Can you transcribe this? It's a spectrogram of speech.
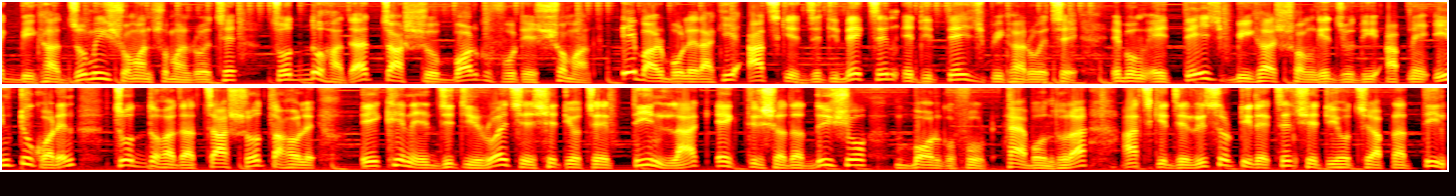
এক বিঘা জমি সমান সমান রয়েছে চোদ্দ হাজার চারশো বর্গ ফুটের সমান। এবার বলে রাখি, আজকে যেটি দেখছেন, এটি তেইশ বিঘা রয়েছে এবং এই তেইশ বিঘার সঙ্গে যদি আপনি ইন্টু করেন চোদ্দ হাজার চারশো, তাহলে এখানে যেটি রয়েছে, সেটি হচ্ছে তিন লাখ একত্রিশ হাজার দুইশো বর্গ ফুট। হ্যাঁ বন্ধুরা, আজকে যে রিসোর্টটি দেখছেন, সেটি হচ্ছে আপনার তিন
